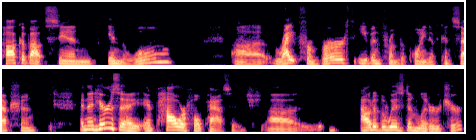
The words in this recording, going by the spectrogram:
talk about sin in the womb, uh, right from birth, even from the point of conception. And then here's a, a powerful passage uh, out of the wisdom literature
